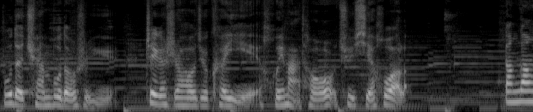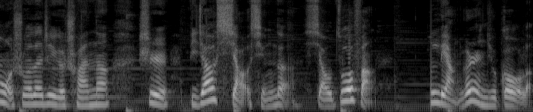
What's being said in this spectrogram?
铺的全部都是鱼。这个时候就可以回码头去卸货了。刚刚我说的这个船呢，是比较小型的小作坊，两个人就够了。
